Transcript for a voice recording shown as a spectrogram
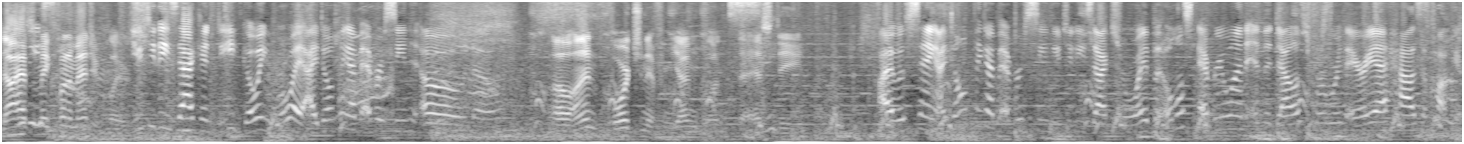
Now I have to make fun of Magic players. UTD Zac indeed going Roy. I don't think I've ever seen. Oh Oh, unfortunate from Youngblood, the SD. I was saying I don't think I've ever seen UTD Zac's Roy, but almost everyone in the Dallas Fort Worth area has a pocket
